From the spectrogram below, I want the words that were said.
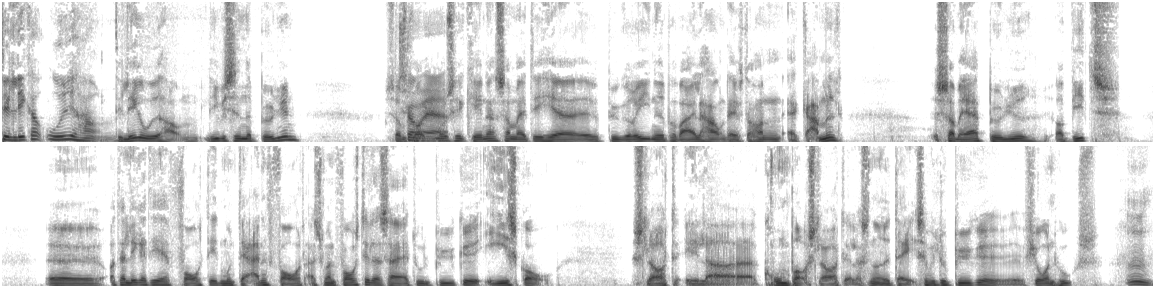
Det ligger ude i havnen. Det ligger ude i havnen, lige ved siden af bølgen, som, Som folk er- er... måske kender, som er det her øh, byggeri nede på Vejle Havn, der efterhånden er gammelt, som er bølget og hvidt. Øh, og der ligger det her fort, det er et moderne fort. Altså man forestiller sig, at du vil bygge Egeskov Slot, eller Kronborg Slot, eller sådan noget i dag, så vil du bygge øh, Fjordenhus. Mm.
